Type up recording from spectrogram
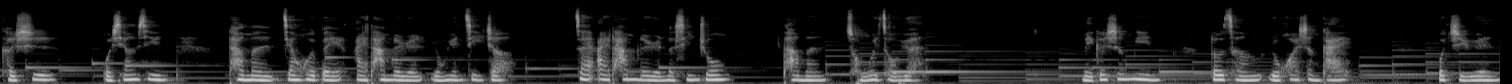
可是我相信，他们将会被爱他们的人永远记着，在爱他们的人的心中，他们从未走远。每个生命都曾如花盛开，我只愿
